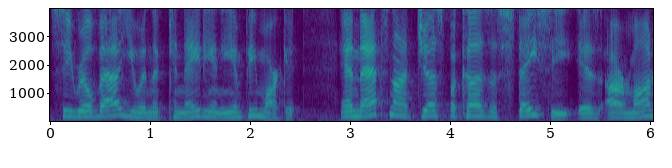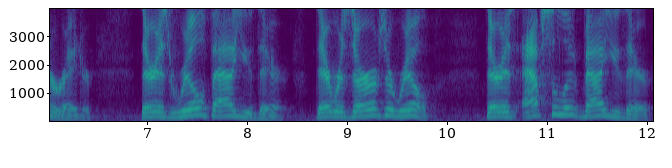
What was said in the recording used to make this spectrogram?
see real value in the Canadian E&P market, and that's not just because Stacy is our moderator. There is real value there. Their reserves are real. There is absolute value there.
